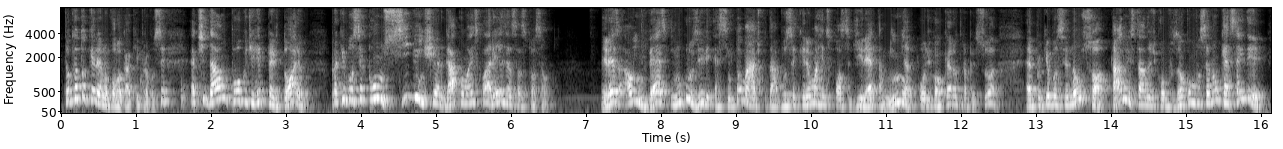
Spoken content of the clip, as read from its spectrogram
Então o que eu estou querendo colocar aqui para você é te dar um pouco de repertório para que você consiga enxergar com mais clareza essa situação. Beleza? Ao invés, inclusive, é sintomático, tá? Você querer uma resposta direta minha ou de qualquer outra pessoa, é porque você não só tá no estado de confusão, como você não quer sair dele.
